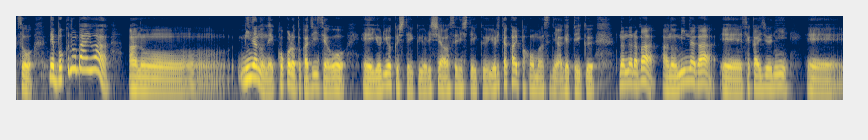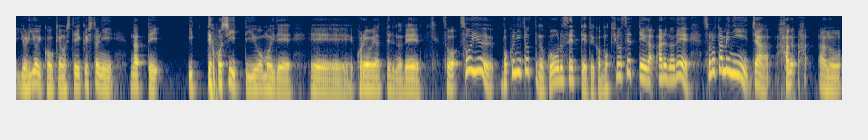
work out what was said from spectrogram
そう。で僕の場合はあのー、みんなのね心とか人生を、えー、より良くしていくより幸せにしていくより高いパフォーマンスに上げていく。なんならばあのみんなが、えー、世界中に、えより良い貢献をしていく人になって行ってほしいっていう思いで、えー、これをやってるのでそうそういう僕にとってのゴール設定というか目標設定があるのでそのためにじゃあはあの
